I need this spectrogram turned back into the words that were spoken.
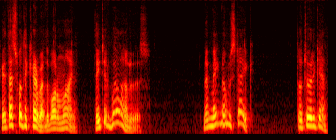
Okay, that's what they care about, the bottom line. They did well out of this. Now, make no mistake, they'll do it again.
